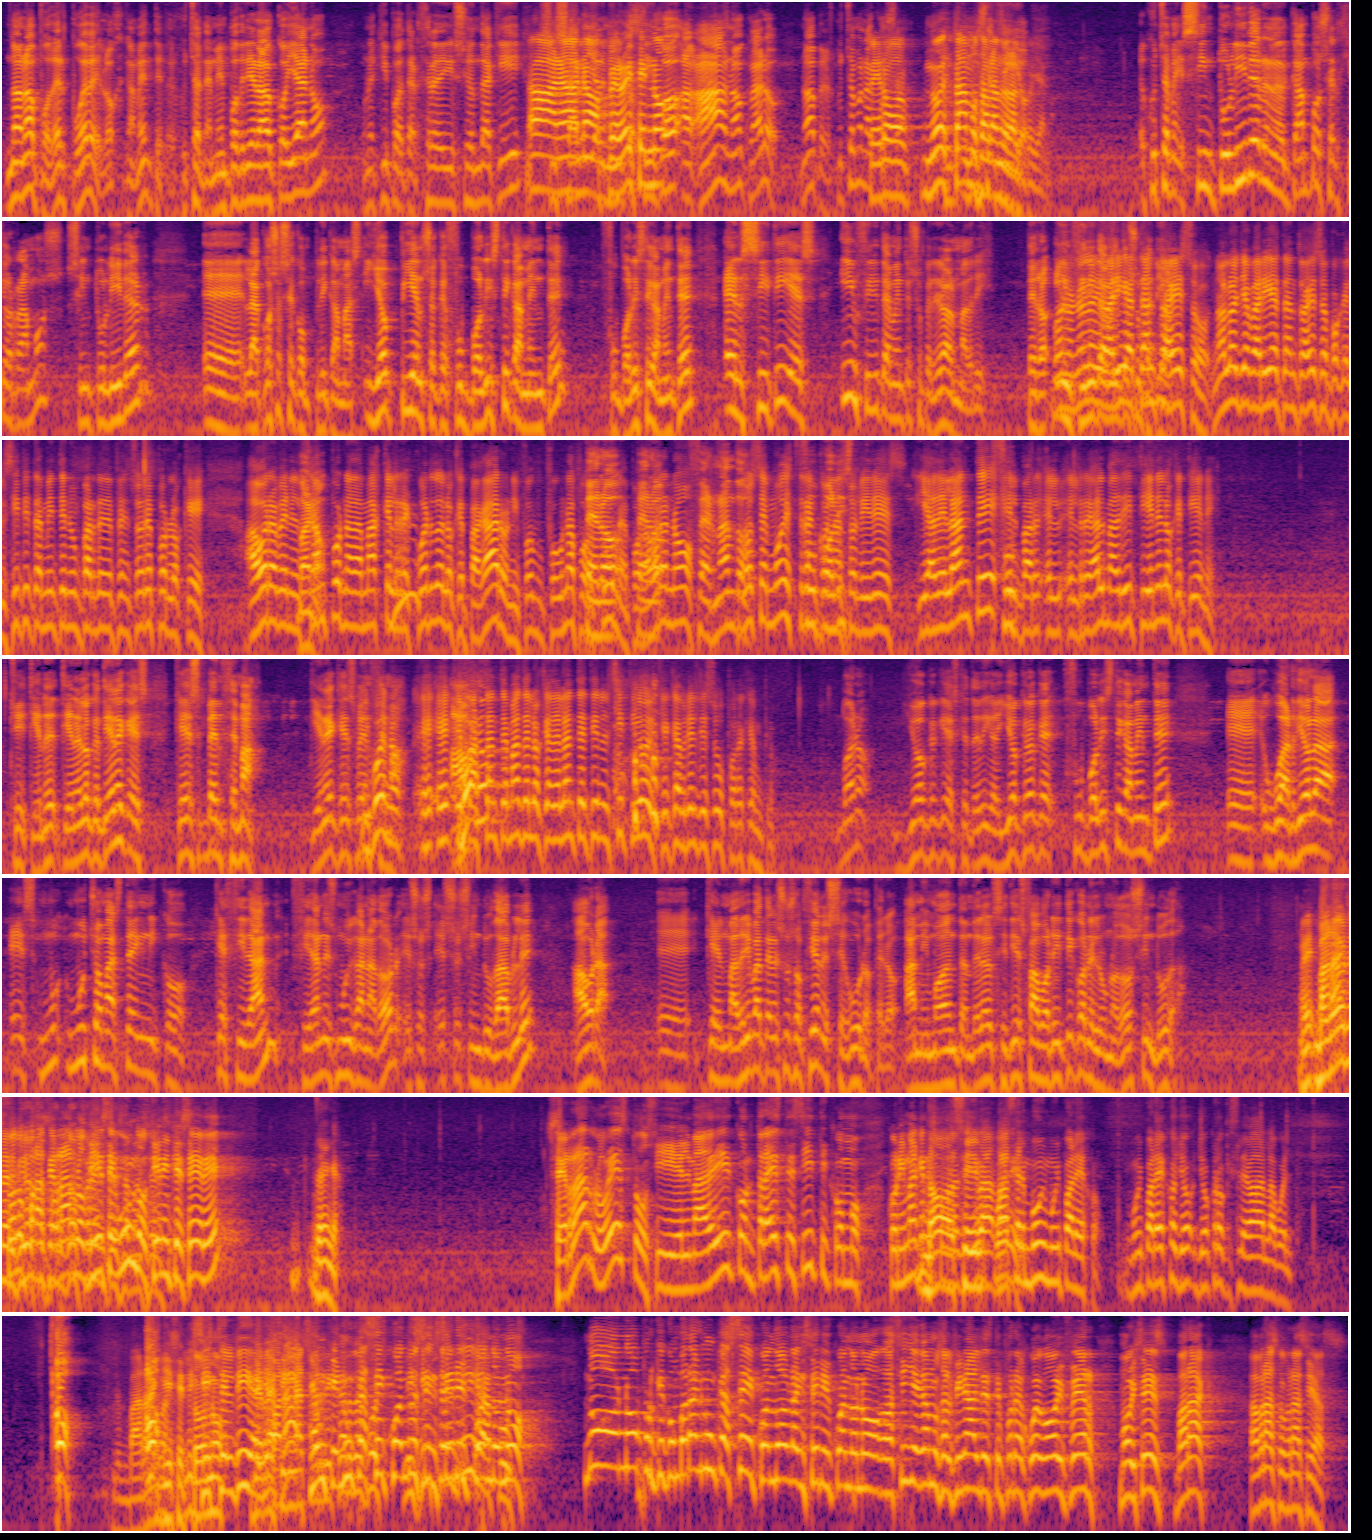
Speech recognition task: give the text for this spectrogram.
No, no, poder puede, lógicamente, pero escucha, también podría ir al Alcoyano, un equipo de tercera división de aquí. No, no, sale no, al pero ese cinco- no- Ah, ah, no, claro. No, pero escúchame una Pero cosa. no Es estamos hablando del. Alcoyano. Escúchame, sin tu líder en el campo, Sergio Ramos, sin tu líder, eh, la cosa se complica más. Y yo pienso que futbolísticamente, futbolísticamente, el City es infinitamente superior al Madrid. Pero Bueno, no lo llevaría superior. tanto a eso, no lo llevaría tanto a eso, porque el City también tiene un par de defensores por los que ahora ven el Bueno. campo nada más que el recuerdo de lo que pagaron y fue, fue una fortuna. Pero- por pero, ahora no, Fernando, no se muestran con la solidez. Y adelante el, el- el Real Madrid tiene lo que tiene. Sí, tiene, tiene lo que tiene, que es, que es Benzema. Tiene que es Benzema. Y bueno, eh, eh, es Ahora- bastante más de lo que adelante tiene el City hoy que Gabriel Jesús, por ejemplo. Bueno, Yo, ¿qué quieres que te diga? Yo creo que futbolísticamente eh, Guardiola es mu- mucho más técnico que Zidane. Zidane es muy ganador, eso es, eso es indudable. Ahora, eh, que el Madrid va a tener sus opciones, seguro, pero a mi modo de entender, el City es favorito y con el 1-2, sin duda. Eh, Barak, veo solo para cerrar los 10 frentes, segundos tienen que ser, ¿eh? Venga. Cerrarlo esto. Si el Madrid contra este City, como con imágenes No, sí, va, va a ser muy, muy parejo. Muy parejo, yo, yo creo que se le va a dar la vuelta. Barak Oh, y ese le tono hiciste el día de resignación que nunca Ricardo sé cuándo es en serio y cuándo Puig. no. No, no, porque con Barak nunca sé cuándo habla en serio y cuándo no. Así llegamos al final de este fuera de juego hoy, Fer, Moisés, Barak. Abrazo, gracias.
